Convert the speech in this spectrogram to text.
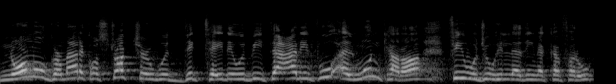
normal grammatical structure would dictate it would be ta'rifu al-munkara fi wujuhi alladhina kafaru.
